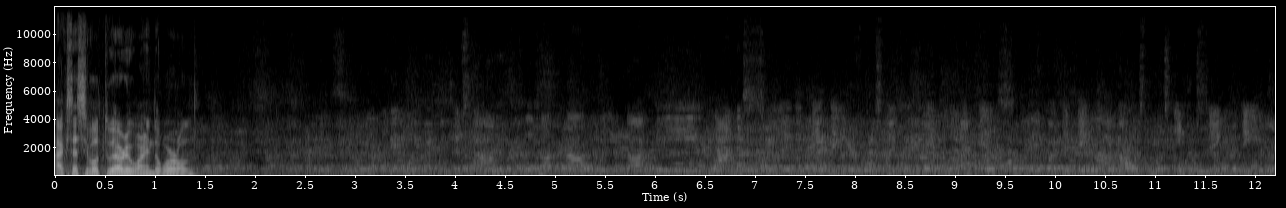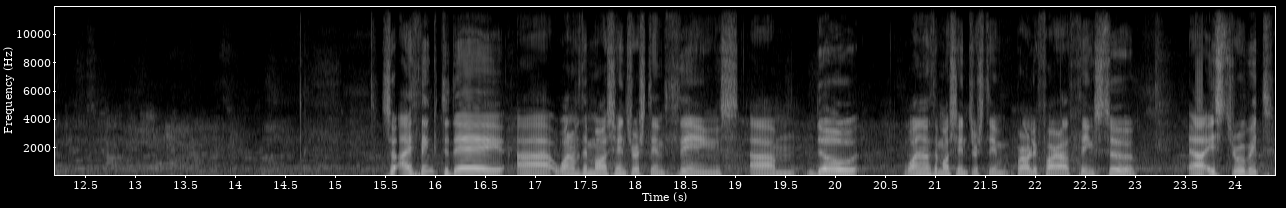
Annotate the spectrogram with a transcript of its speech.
accessible to everyone in the world. So I think today, uh, one of the most interesting things, um, though one of the most interesting, probably far out things too, uh, is TrueBit.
